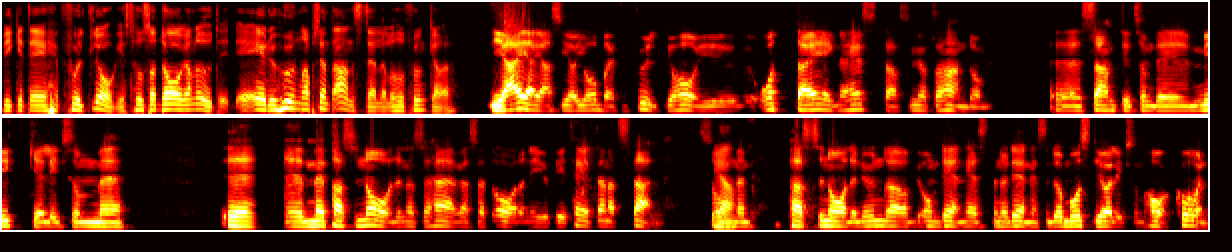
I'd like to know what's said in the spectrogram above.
vilket är fullt logiskt. Hur ser dagarna ut? Är du 100% anställd eller hur funkar det? Ja, ja, ja, alltså jag jobbar för fullt. Jag har ju åtta egna hästar som jag tar hand om. Eh, samtidigt som det är mycket liksom eh, eh, med personalen och så här. Alltså att Aden är ju uppe i ett helt annat stall. Så Ja. men personalen undrar om den hästen och den hästen, då måste jag liksom ha koll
